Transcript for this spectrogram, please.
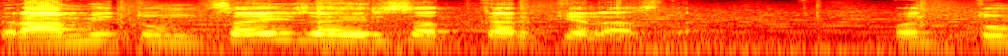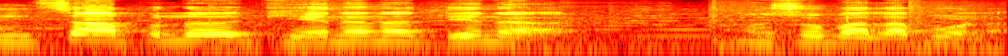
तर आम्ही तुमचाही जाहीर सत्कार केला असता. पण तुमचं आपलं घेणं न देणं म्हसोबाला बोणं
